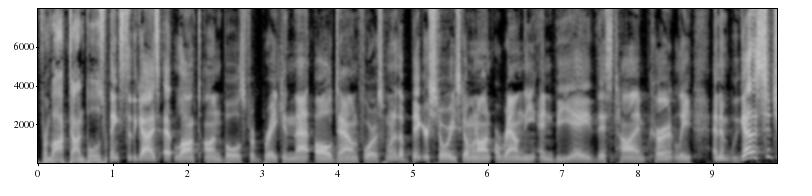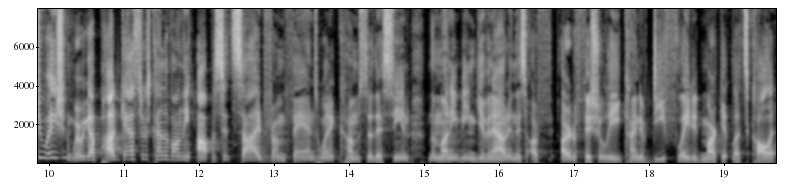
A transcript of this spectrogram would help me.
from Locked On Bulls. Thanks to the guys at Locked On Bulls for breaking that all down for us. One of the bigger stories going on around the NBA this time currently. And we got a situation where we got podcasters kind of on the opposite side from fans when it comes to this, seeing the money being given out in this artificially kind of deflated market, let's call it.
